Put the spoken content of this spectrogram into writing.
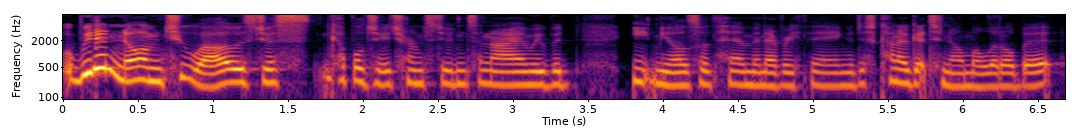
We didn't know him too well. It was just a couple J term students and I, and we would eat meals with him and everything, and just kind of get to know him a little bit.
